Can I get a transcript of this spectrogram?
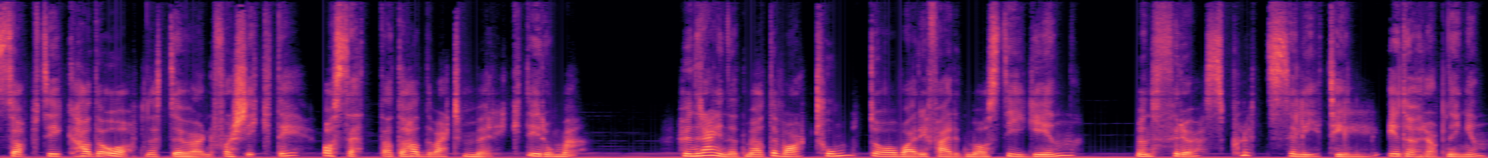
Soptic hadde åpnet døren forsiktig og sett at det hadde vært mørkt i rommet. Hun regnet med at det var tomt og var i ferd med å stige inn, men frøs plutselig til i døråpningen.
